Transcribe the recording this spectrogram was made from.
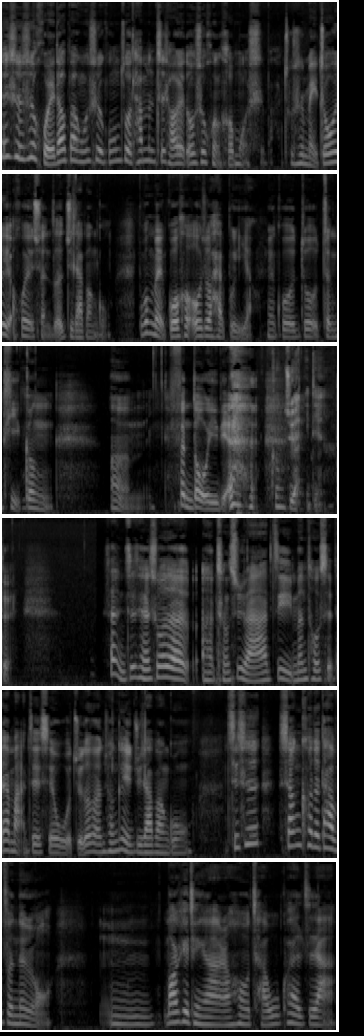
但是是回到办公室工作，他们至少也都是混合模式吧，就是每周也会选择居家办公。不过美国和欧洲还不一样，美国就整体更，嗯，奋斗一点，更卷一点。对，像你之前说的，呃，程序员啊，自己闷头写代码这些，我觉得完全可以居家办公。其实商科的大部分内容，嗯，marketing 啊，然后财务会计啊。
